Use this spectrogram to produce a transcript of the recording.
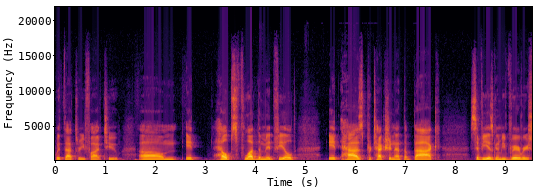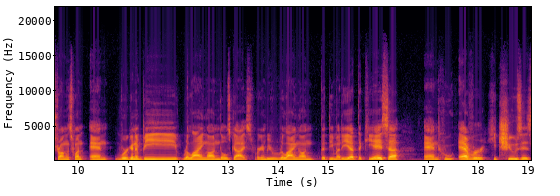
with that 3-5-2. Um, it helps flood the midfield. It has protection at the back. Sevilla is going to be very, very strong this one. And we're going to be relying on those guys. We're going to be relying on the Di Maria, the Chiesa, and whoever he chooses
